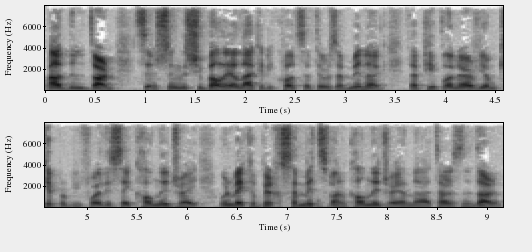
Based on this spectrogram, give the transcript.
It's interesting. The Shibolei HaLeket he quotes that there was a minag that people on Erev Yom Kippur before they say Kol Nidre would make a birch mitzvah on Kol Nidre on the Ataras Nidarim.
